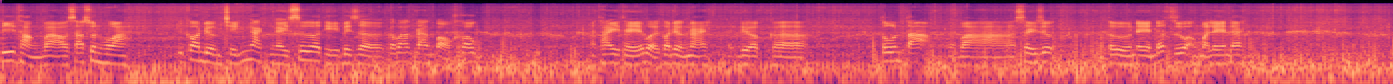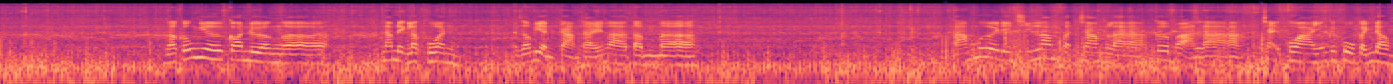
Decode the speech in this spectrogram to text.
đi thẳng vào xã Xuân Hòa. Cái con đường chính ngạch ngày xưa thì bây giờ các bác đang bỏ không. À, thay thế bởi con đường này được uh, tôn tạo và xây dựng từ nền đất ruộng mà lên đây. Và cũng như con đường uh, Nam Định Lạc Quần gió biển cảm thấy là tầm ờ, uh, 80 đến 95% là cơ bản là chạy qua những cái khu cánh đồng.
